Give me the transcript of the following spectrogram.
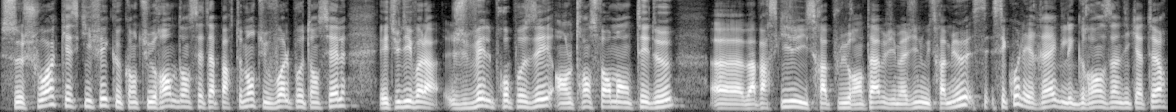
ce choix? Qu'est-ce qui fait que quand tu rentres dans cet appartement, tu vois le potentiel et tu dis voilà, je vais le proposer en le transformant en T2 euh, bah, parce qu'il sera plus rentable, j'imagine, ou il sera mieux. C'est quoi les règles, les grands indicateurs?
